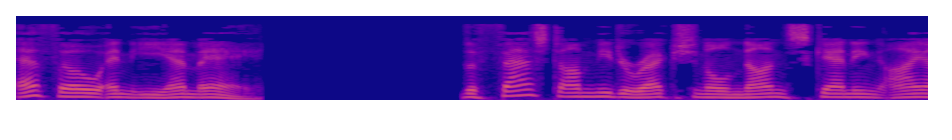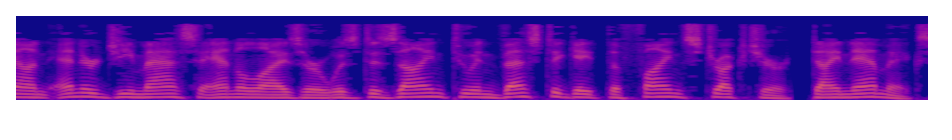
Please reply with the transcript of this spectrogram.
FONEMA the fast omnidirectional non-scanning ion energy mass analyzer was designed to investigate the fine structure, dynamics,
